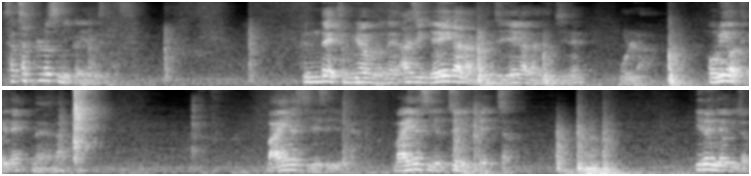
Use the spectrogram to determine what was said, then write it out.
사차 플러스니까 이렇게 생겼어 근데 중요한 거는 아직 얘가 나는지 얘가 나는지는 몰라 범위가 어떻게 돼? 나연아? 마이너스 2에서 1이야 마이너스 여점이 있겠죠 1은 여기죠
